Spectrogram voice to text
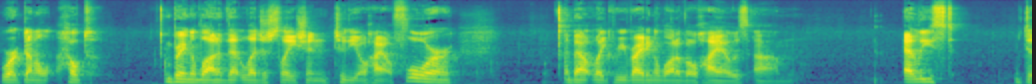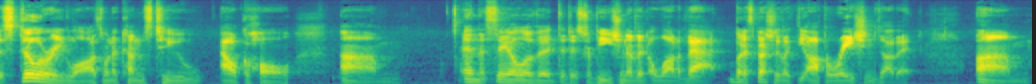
worked on, a- helped bring a lot of that legislation to the Ohio floor about like rewriting a lot of Ohio's um, at least distillery laws when it comes to alcohol um, and the sale of it, the distribution of it, a lot of that, but especially like the operations of it. Um,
